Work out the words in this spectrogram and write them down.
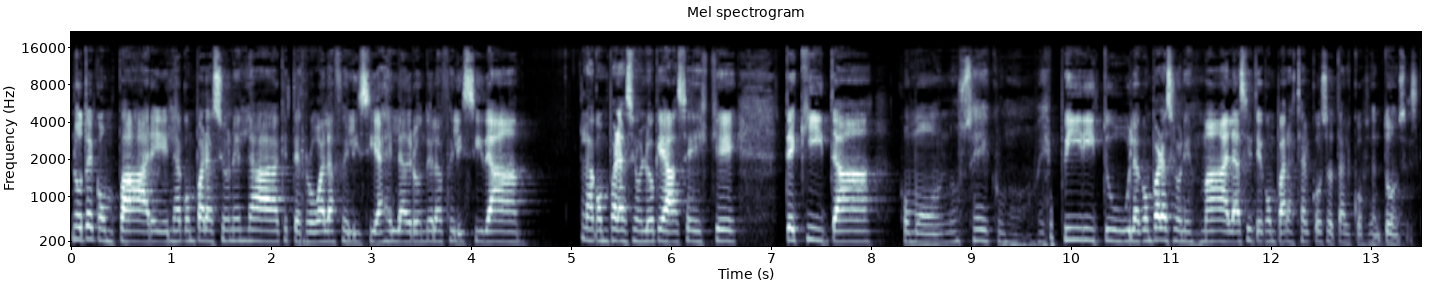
no te compares, la comparación es la que te roba la felicidad, es el ladrón de la felicidad. La comparación lo que hace es que te quita como, no sé, como espíritu, la comparación es mala, si te comparas tal cosa, tal cosa. Entonces,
